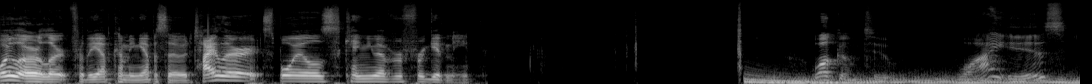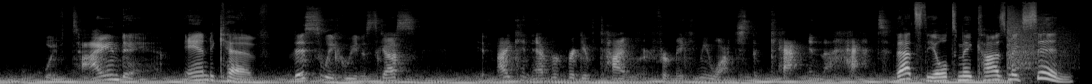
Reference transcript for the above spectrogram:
Spoiler alert for the upcoming episode Tyler spoils Can You Ever Forgive Me? Welcome to Why Is with Ty and Dan. and Kev. This week we discuss if I can ever forgive Tyler for making me watch The Cat in the Hat. That's the ultimate cosmic sin.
